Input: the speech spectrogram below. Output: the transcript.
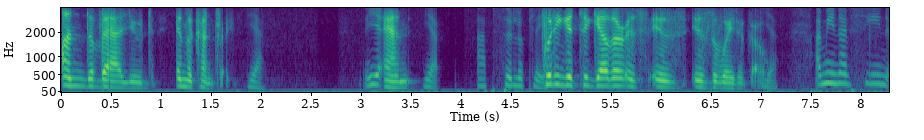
undervalued in the country. Yeah. Yeah. And yeah, absolutely. Putting it together is, is, is the way to go. Yeah. I mean, I've seen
